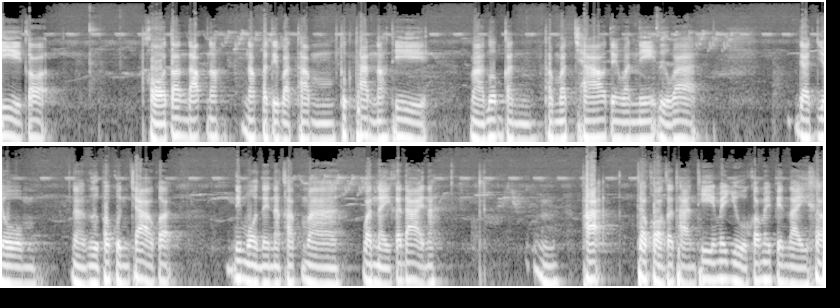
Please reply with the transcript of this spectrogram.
ที่ก็ ขอต้อนรับเนาะนักปฏิบัติธรรมทุกท่านเนาะที่มาร่วมกันทำวัดเช้าในวันนี้ หรือว่าญาติโยมนะหรือพระคุณเจ้าก็นิมนต์เลยนะครับ มาวันไหนก็ได้นะพระเจ้าของสถานที่ไม่อยู่ก็ไม่เป็นไรก็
